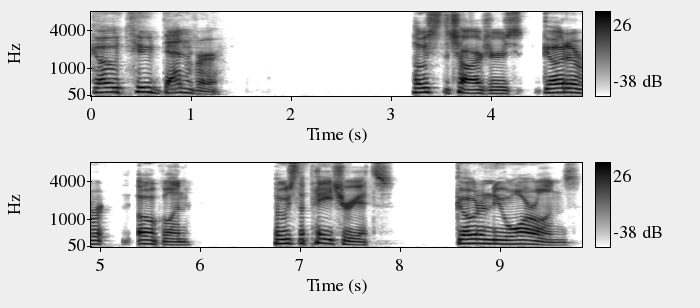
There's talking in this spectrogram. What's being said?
Go to Denver. Host the Chargers. Go to R- Oakland. Host the Patriots. Go to New Orleans.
